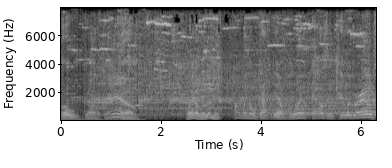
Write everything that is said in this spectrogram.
Oh, goddamn. Weight over limit. I went on goddamn 1,000 kilograms.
